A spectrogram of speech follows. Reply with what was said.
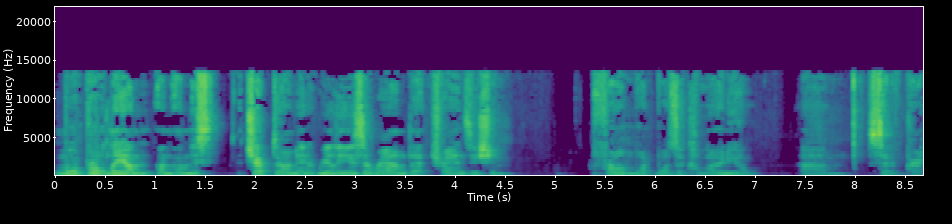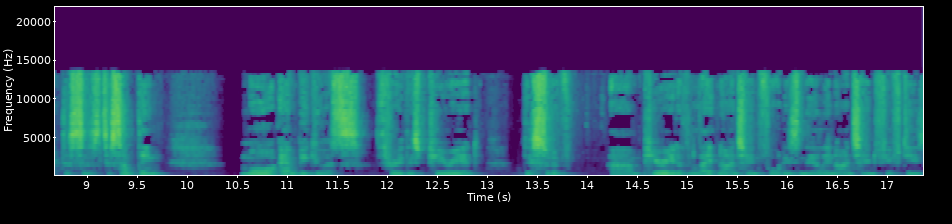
More broadly on, on, on this chapter, I mean, it really is around that transition from what was a colonial um, set of practices to something more ambiguous through this period, this sort of um, period of the late 1940s and early 1950s,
